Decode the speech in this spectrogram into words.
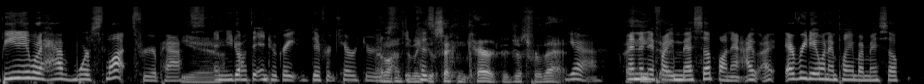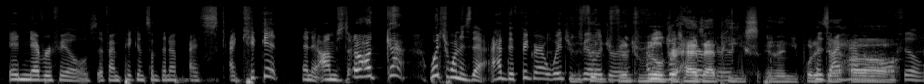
being able to have more slots for your paths Yeah. and you don't have to integrate different characters. I don't have to make a second character just for that. Yeah. I and then if I mess up on it, I, I every day when I'm playing by myself, it never fails. If I'm picking something up, I, I kick it and I'm just oh god, which one is that? I had to figure out which Which villager, which I mean, villager has that piece, and then you put it because. I have them all Oh, filled.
